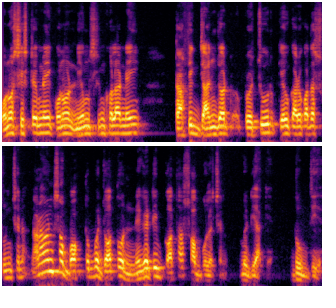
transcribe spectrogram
কোনো সিস্টেম নেই, কোনো নিয়ম শৃঙ্খলা নেই, ট্রাফিক যানজট প্রচুর, কেউ কারও কথা শুনছে না। নানান সব বক্তব্য, যত নেগেটিভ কথা সব বলেছেন মিডিয়াকে ডুব দিয়ে।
